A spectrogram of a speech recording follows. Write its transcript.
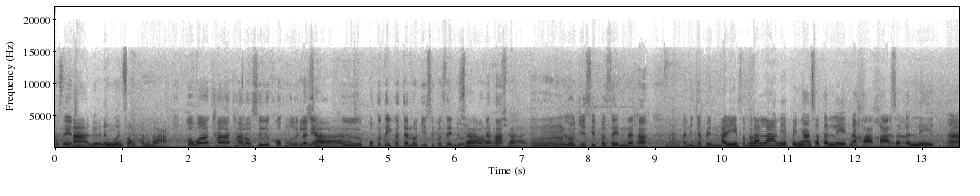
20%อ่าเหลือ 12,000 บาท เพราะว่าถ้าถ้าเราซื้อครบหมื่นแล้วเนี่ย ใช่ คือปกติก็จะลด 20%อยู่แล้วนะคะ ใช่ อืมลด 20%นะคะ อืม อันนี้จะเป็นอันนี้สำหรับ ด้านล่างเนี่ยเป็นงานสแตนเลสนะคะ ขาสแตนเลสอ่า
